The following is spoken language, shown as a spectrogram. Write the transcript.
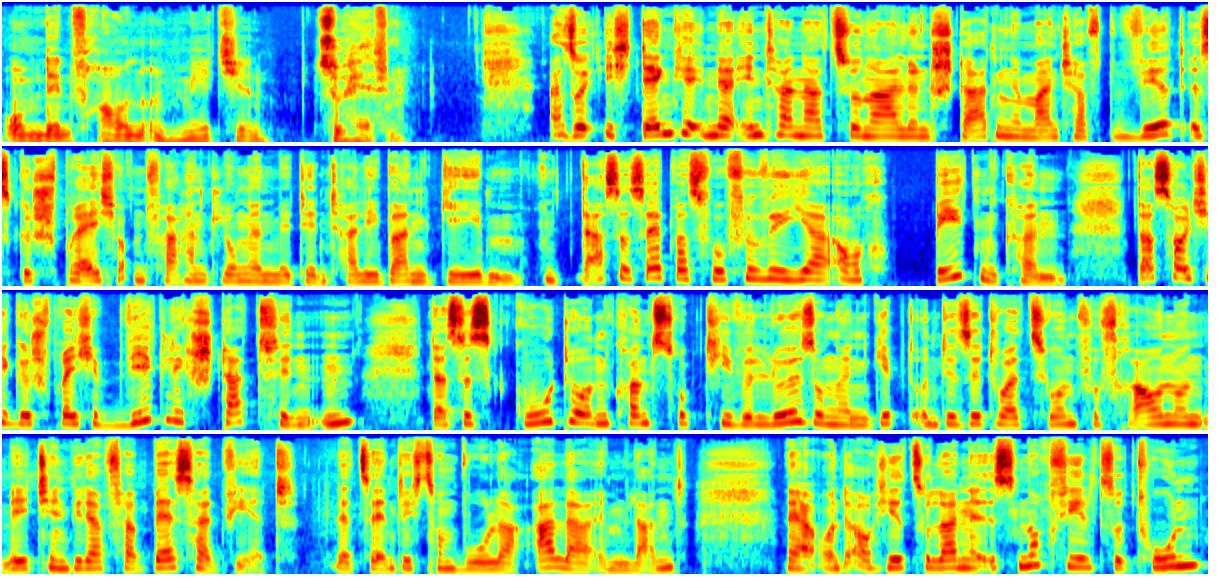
um den Frauen und Mädchen zu helfen? Also ich denke, in der internationalen Staatengemeinschaft wird es Gespräche und Verhandlungen mit den Taliban geben. Und das ist etwas, wofür wir ja auch beten können, dass solche Gespräche wirklich stattfinden, dass es gute und konstruktive Lösungen gibt und die Situation für Frauen und Mädchen wieder verbessert wird. Letztendlich zum Wohle aller im Land. Ja, und auch hierzulande ist noch viel zu tun,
